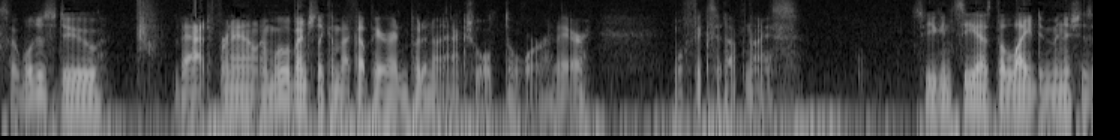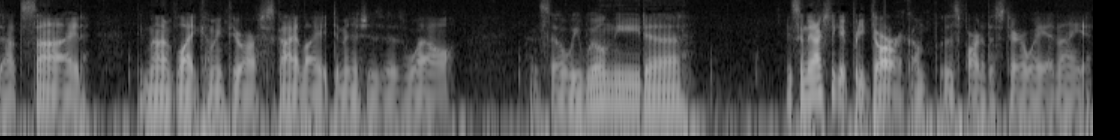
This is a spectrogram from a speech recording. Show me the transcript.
So we'll just do that for now, and we'll eventually come back up here and put in an actual door there. We'll fix it up nice. So you can see as the light diminishes outside, the amount of light coming through our skylight diminishes as well. And so we will need, uh, it's going to actually get pretty dark on this part of the stairway at night.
